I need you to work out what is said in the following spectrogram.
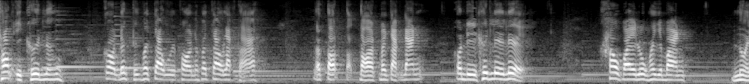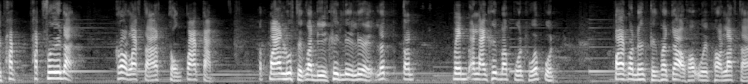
ช็อกอีกคืนหนึ่งก็นึกถึงพระเจ้าอวยพรนะพระเจ้ารักษา แล้วต่อต่อต่อมาจากนั้นก็ดีขึ้นเรื่อยๆ เข้าไปโรงพยาบาลหน่วยพักพักฟื้นอะ ก็รักษาส่งป้ากลับป้ารู้สึกว่าดีขึ้นเรื่อย ๆ แล้วตอนเป็นอะไรขึ้นมาปวดหัวปวดป้าก็นึกถึงพระเจ้าขออวยพรรักษา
